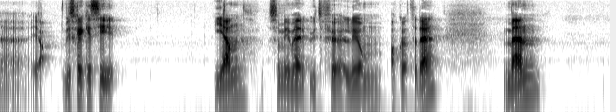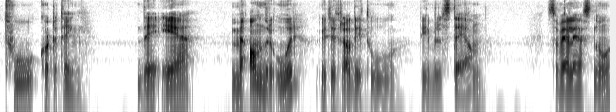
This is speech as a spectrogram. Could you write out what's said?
Eh, ja. Vi skal ikke si igjen så mye mer utførlig om akkurat det, men to korte ting. Det er med andre ord, ut ifra de to bibelstedene som vi har lest nå,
